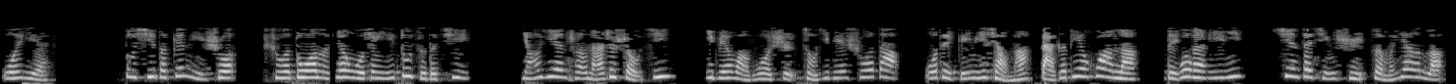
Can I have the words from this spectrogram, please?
我也不惜的跟你说，说多了让我生一肚子的气。姚彦成拿着手机，一边往卧室走，一边说道：“我得给你小妈打个电话了，得问问依依现在情绪怎么样了。”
